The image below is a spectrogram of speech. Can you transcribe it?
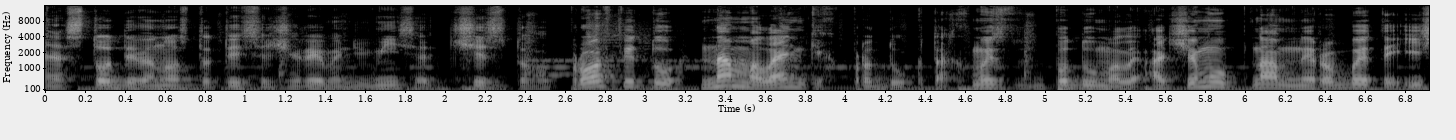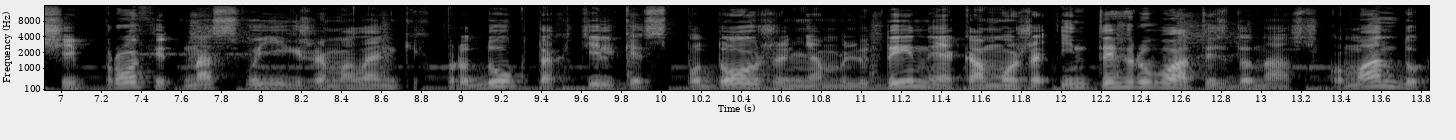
е, 190 тисяч гривень в місяць чистого профіту на маленьких продуктах. Ми подумали, а чому б нам не робити іще й профіт на своїх же маленьких продуктах, тільки з подовженням людини, яка може інтегруватись до нас в команду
